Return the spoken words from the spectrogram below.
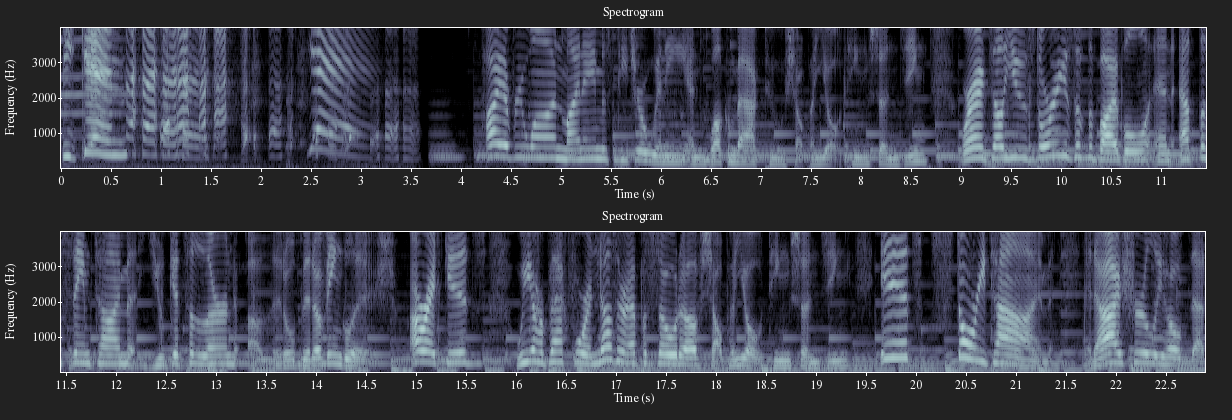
begin。Hi everyone, my name is Teacher Winnie, and welcome back to 小朋友听圣经, where I tell you stories of the Bible, and at the same time, you get to learn a little bit of English. All right, kids, we are back for another episode of 小朋友听圣经. It's story time. And I surely hope that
